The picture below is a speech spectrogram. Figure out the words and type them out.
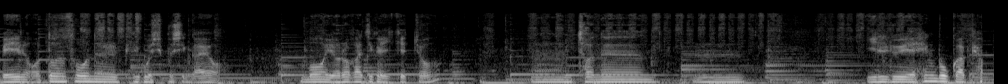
매일 어떤 소원을 빌고 싶으신가요? 뭐 여러가지가 있겠죠? 음, 저는, 음, 인류의 행복과 평,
